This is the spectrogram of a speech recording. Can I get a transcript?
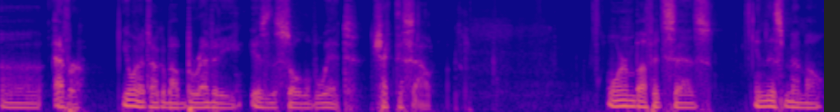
uh, ever. You want to talk about brevity is the soul of wit. Check this out. Warren Buffett says in this memo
